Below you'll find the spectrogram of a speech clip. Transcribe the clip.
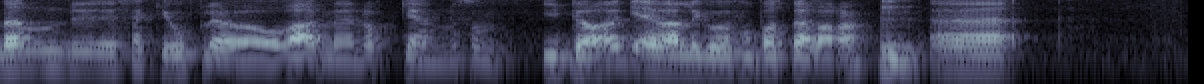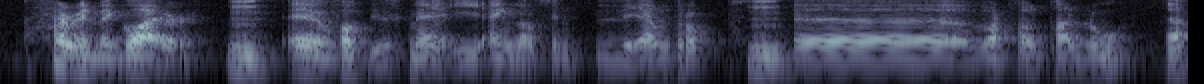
Men du fikk jo oppleve å være med noen som i dag er veldig gode fotballspillere. Mm. Eh, Harry Maguire Mm. er jo faktisk med i England sin VM-tropp. Mm. Eh, I hvert fall per nå. Ja.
